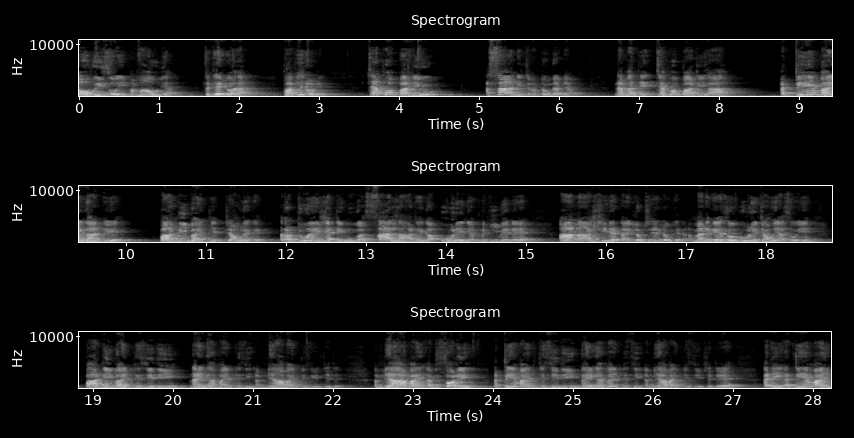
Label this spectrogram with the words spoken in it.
lobby ဆိုရင်မမှားဘူးဗျ။တတကယ်ပြောတာဘာဖြစ်လို့လဲကျန်းဖို့ပါတီကိုအစအနေကျွန်တော်တုံးတက်ပြမယ်နံပါတ်1ကျန်းဖို့ပါတီဟာအတင်းပိုင်ကနေ ပါတီပိုင်ဖြစ်ပြောင်းလဲခဲ့အဲ့တော့သူ့ရဲ့ရက်တည်မှုကစလာတဲ့ကဥပဒေနဲ့မညီဘဲနဲ့အာဏာရှိတဲ့အတိုင်းလုပ်ချင်တယ်လုပ်ခဲ့တာအမှန်တကယ်ဆိုဥပဒေကြောင်းအရဆိုရင်ပါတီပိုင်ပစ္စည်းသည်နိုင်ငံပိုင်ပစ္စည်းအများပိုင်ပစ္စည်းဖြစ်တယ်အများပိုင် sorry အတင်းပိုင်ပစ္စည်းသည်နိုင်ငံပိုင်ပစ္စည်းအများပိုင်ပစ္စည်းဖြစ်တယ်အဲ့ဒီအတင်းပိုင်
